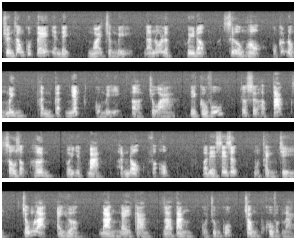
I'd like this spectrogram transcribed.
Truyền thông quốc tế nhận định Ngoại trưởng Mỹ đã nỗ lực huy động sự ủng hộ của các đồng minh thân cận nhất của Mỹ ở châu Á để cổ vũ cho sự hợp tác sâu rộng hơn với Nhật Bản, Ấn Độ và Úc và để xây dựng một thành trì chống lại ảnh hưởng đang ngày càng gia tăng của Trung Quốc trong khu vực này.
